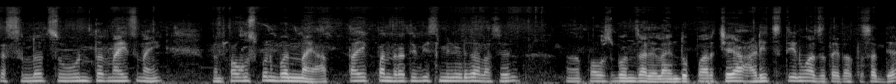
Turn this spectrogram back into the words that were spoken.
कसलंच ऊन तर नाहीच नाही पण पाऊस पण बंद नाही. आत्ता एक पंधरा ते वीस मिनिट झाला असेल पाऊस बंद झालेला आहे. दुपारचे अडीच तीन वाजत आहेत आता सध्या.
